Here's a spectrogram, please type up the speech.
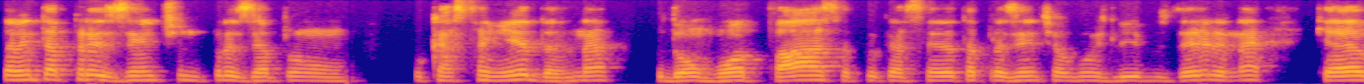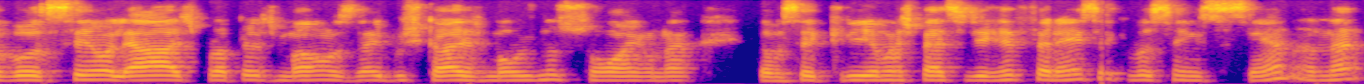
também está presente, por exemplo, um, o Castanheda, né? O Dom Juan passa, porque o Castanheda está presente em alguns livros dele, né? Que é você olhar as próprias mãos né? e buscar as mãos no sonho, né? Então você cria uma espécie de referência que você encena, né?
